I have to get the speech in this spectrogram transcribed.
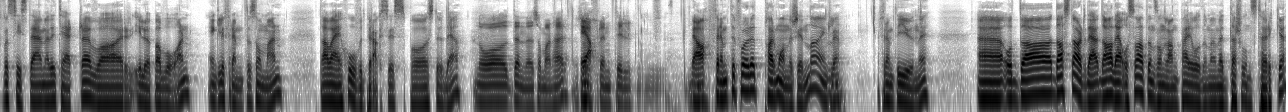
for sist jeg mediterte, var i løpet av våren. Egentlig frem til sommeren. Da var jeg hovedpraksis på studiet. Nå denne sommeren her? Så Ja. frem til Ja, frem til for et par måneder siden, da, egentlig. Frem til juni. Uh, og da, da startet jeg Da hadde jeg også hatt en sånn lang periode med meditasjonstørke.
